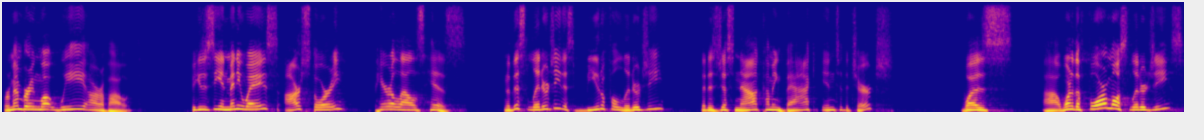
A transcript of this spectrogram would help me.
remembering what we are about. Because you see, in many ways, our story parallels his. You know, this liturgy, this beautiful liturgy that is just now coming back into the church, was uh, one of the foremost liturgies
